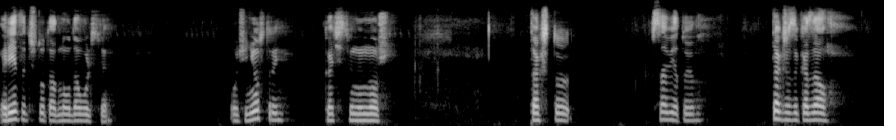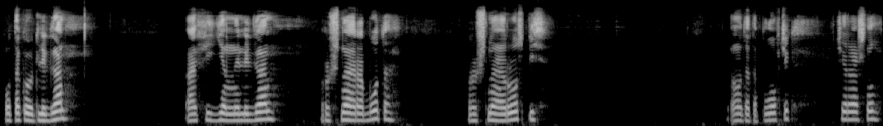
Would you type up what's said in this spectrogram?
резать что-то одно удовольствие. Очень острый качественный нож. Так что советую. Также заказал вот такой вот леган. Офигенный леган. Ручная работа ручная роспись. Вот это пловчик вчерашний.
